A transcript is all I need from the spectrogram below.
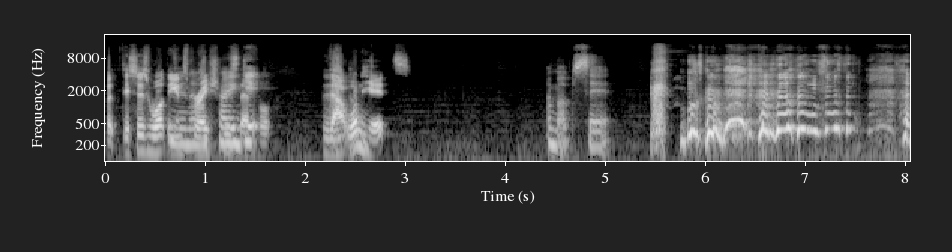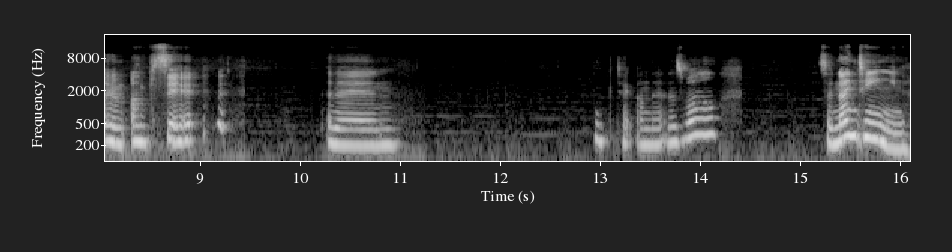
But this is what the Yeah, no, inspiration try is and there get- for. That one hits. I'm upset. I'm upset. And then check on that as well. So 19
